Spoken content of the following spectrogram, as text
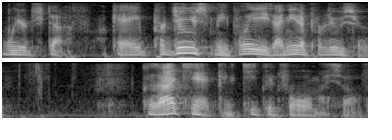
Weird stuff. Okay? Produce me, please. I need a producer. Because I can't keep control of myself.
